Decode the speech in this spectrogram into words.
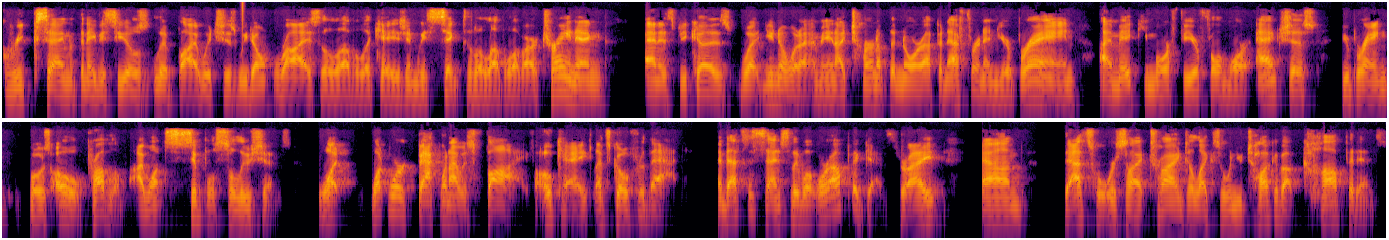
greek saying that the navy seals live by which is we don't rise to the level of occasion we sink to the level of our training and it's because what you know what I mean. I turn up the norepinephrine in your brain. I make you more fearful, more anxious. Your brain goes, "Oh, problem. I want simple solutions. What what worked back when I was five? Okay, let's go for that." And that's essentially what we're up against, right? And that's what we're trying to like. So when you talk about confidence,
